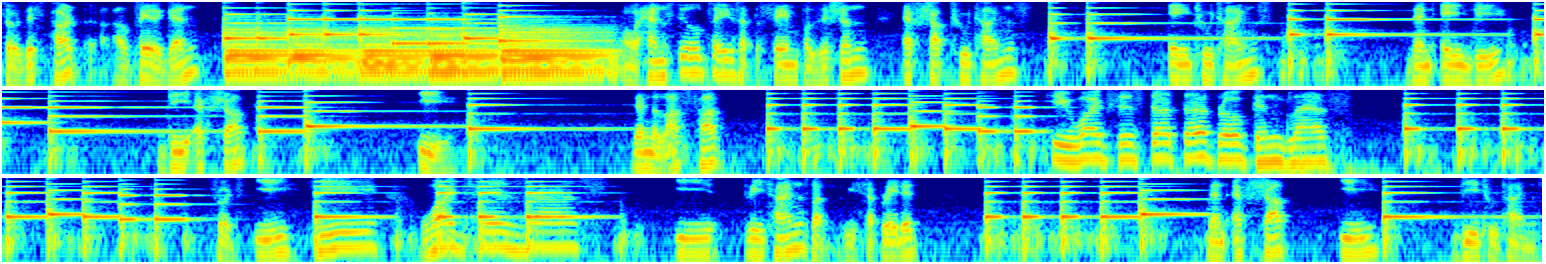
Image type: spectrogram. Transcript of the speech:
So this part, I'll play it again. Our hand still plays at the same position. F sharp two times, A two times, then A D, D F sharp, E. Then the last part. He wipes his dirt, the broken glass. So it's E. He wipes his ass. E three times, but we separate it. Then F sharp, E, D two times.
